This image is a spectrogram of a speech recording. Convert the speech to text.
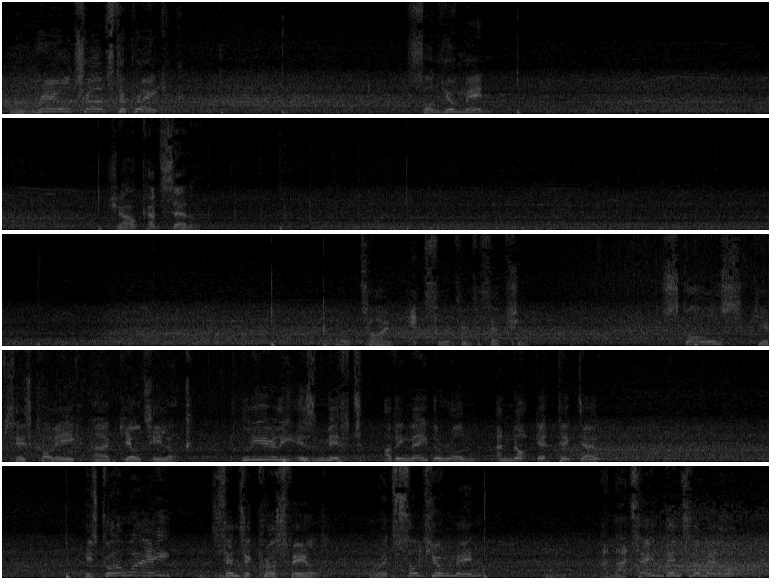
A real chance to break. Son Heung-min. João Cancelo. Well timed, excellent interception. Scholes gives his colleague a guilty look. Clearly is miffed having made the run and not get picked out. He's got away, sends it crossfield. Now it's Son Heung-min, and that's aimed into the middle.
